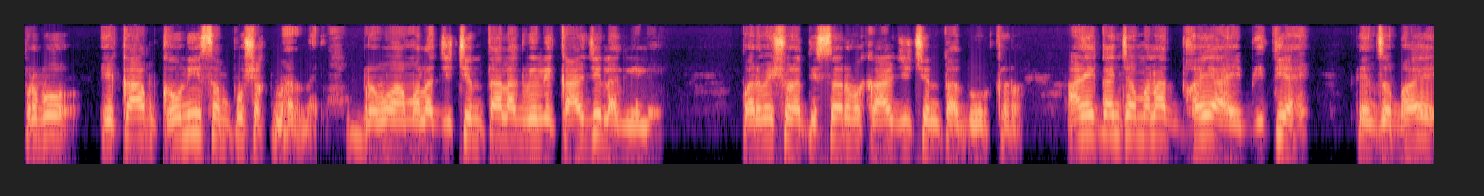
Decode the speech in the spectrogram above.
प्रभू हे काम कोणी संपू शकणार नाही. प्रभू आम्हाला जी चिंता लागलेली काळजी लागलेली आहे. परमेश्वरा ती सर्व काळजी चिंता दूर कर. अनेकांच्या मनात भय आहे भीती आहे. त्यांचं भय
